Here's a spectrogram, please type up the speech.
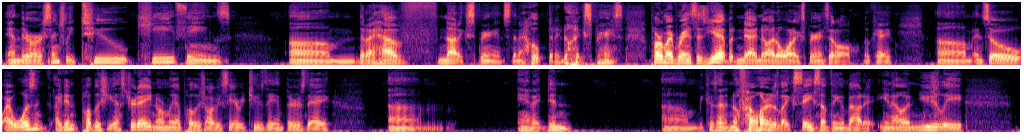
and there are essentially two key things um, that I have not experienced, and I hope that I don't experience. Part of my brain says yeah, but no, I don't want to experience at all. Okay. Um, and so I wasn't, I didn't publish yesterday. Normally I publish obviously every Tuesday and Thursday. Um, and I didn't, um, because I didn't know if I wanted to like say something about it, you know, and usually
